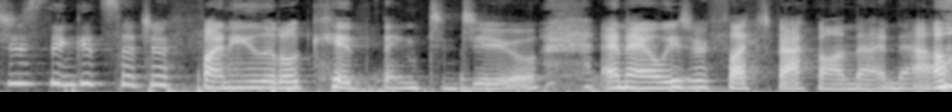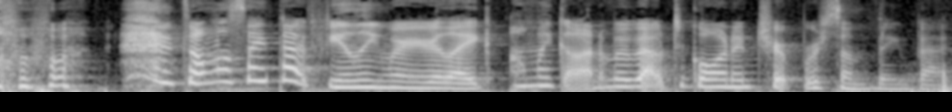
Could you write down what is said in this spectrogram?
just think it's such a funny little kid thing to do. And I always reflect back on that now. it's almost like that feeling where you're like, oh my God, I'm about to go on a trip or something. But,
